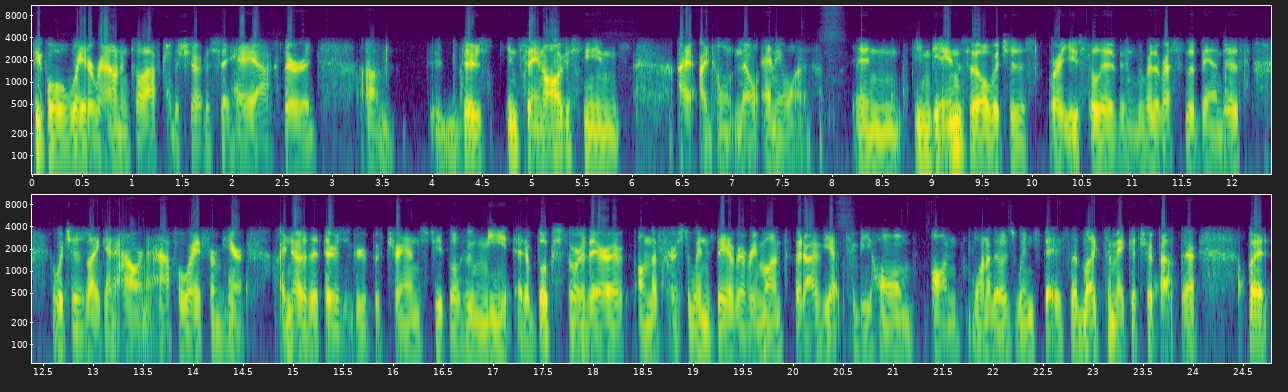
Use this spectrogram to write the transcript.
people will wait around until after the show to say hey after. And um, there's in St. Augustine, I, I don't know anyone. In in Gainesville, which is where I used to live and where the rest of the band is, which is like an hour and a half away from here, I know that there's a group of trans people who meet at a bookstore there on the first Wednesday of every month, but I've yet to be home on one of those Wednesdays. I'd like to make a trip out there. But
